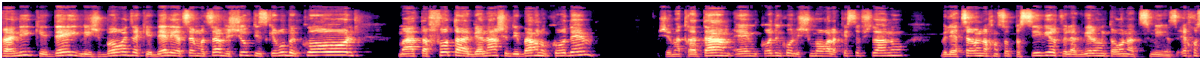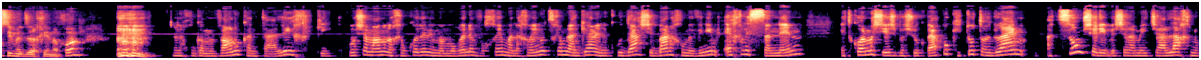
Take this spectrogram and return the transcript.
ואני, כדי לשבור את זה, כדי לייצר מצב, ושוב תזכרו בכל מעטפות ההגנה שדיברנו קודם, שמטרתם הם קודם כל לשמור על הכסף שלנו, ולייצר לנו הכנסות פסיביות ולהגדיל לנו את ההון העצמי. אז איך עושים את זה הכי נכון? אנחנו גם עברנו כאן תהליך, כי כמו שאמרנו לכם קודם עם המורה נבוכים, אנחנו היינו צריכים להגיע לנקודה שבה אנחנו מבינים איך לסנן את כל מה שיש בשוק. והיה פה כיתות רגליים עצום שלי ושל עמית, שהלכנו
